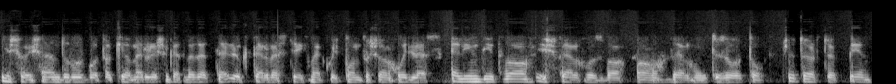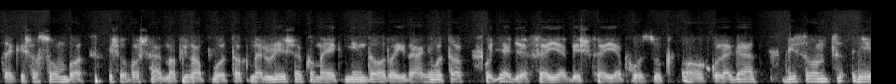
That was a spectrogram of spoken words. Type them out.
és a Sándor úr volt, aki a merüléseket vezette, ők tervezték meg, hogy pontosan hogy lesz elindítva és felhozva az elhunyt tűzoltó. Csütörtök, péntek és a szombat és a vasárnapi nap voltak merülések, amelyek mind arra irányultak, hogy egyre feljebb és feljebb hozzuk a kollégát. Viszont nyilván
